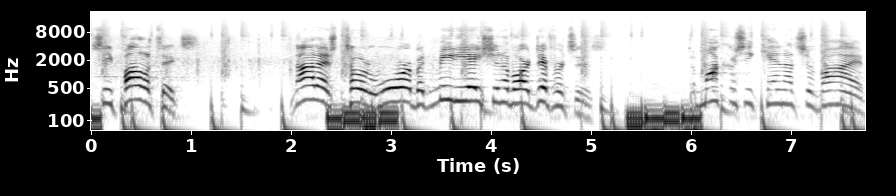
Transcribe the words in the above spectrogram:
see politics not as total war, but mediation of our differences. Democracy cannot survive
